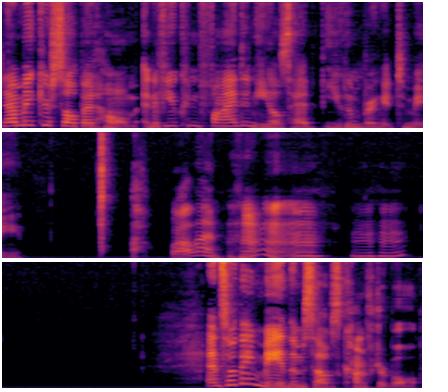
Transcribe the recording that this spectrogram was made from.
Now make yourself at home, and if you can find an eel's head, you can bring it to me. well then. Hmm. Mm-hmm. And so they made themselves comfortable.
